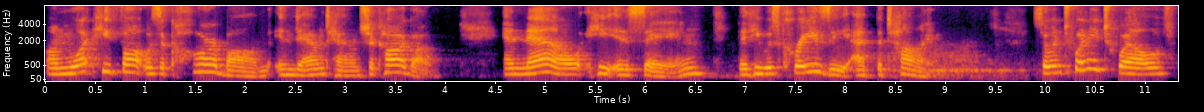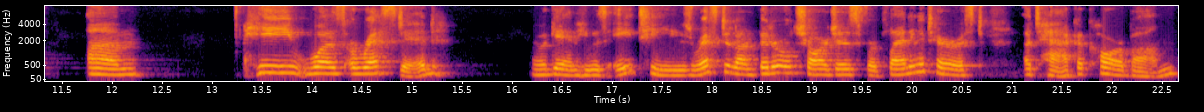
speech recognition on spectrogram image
on what he thought was a car bomb in downtown Chicago. And now he is saying that he was crazy at the time. So in 2012, um, he was arrested. Again, he was 18. He was arrested on federal charges for planning a terrorist attack, a car bomb.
